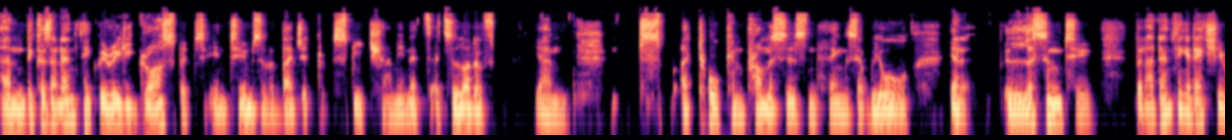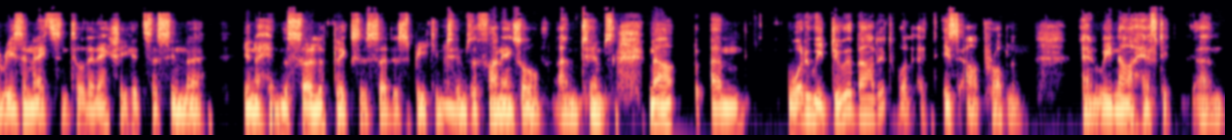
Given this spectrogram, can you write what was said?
um, because I don't think we really grasp it in terms of a budget speech. I mean, it's, it's a lot of um, a talk and promises and things that we all, you know, listen to, but I don't think it actually resonates until it actually hits us in the you know, in the solar plexus, so to speak, in mm. terms of financial um, terms. Now, um, what do we do about it? Well, it is our problem. And we now have to um,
